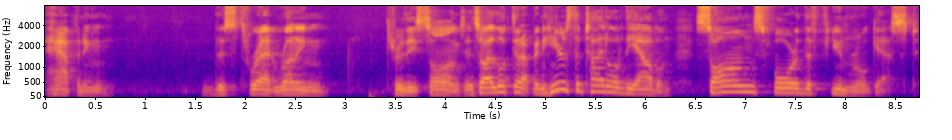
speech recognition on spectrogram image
happening, this thread running through these songs. And so I looked it up, and here's the title of the album Songs for the Funeral Guest.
